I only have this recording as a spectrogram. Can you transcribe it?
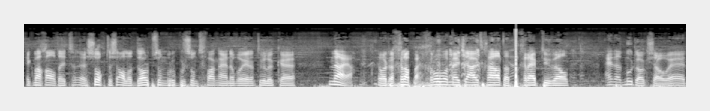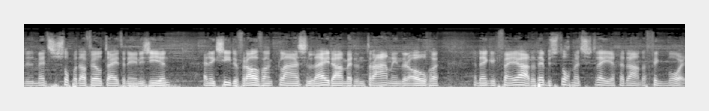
ik mag altijd eh, s ochtends alle dorpsomroepers ontvangen en dan word je natuurlijk, eh, nou ja, er worden grappen en grollen met je uitgehaald, dat begrijpt u wel. En dat moet ook zo. Hè. De mensen stoppen daar veel tijd en energie in. En ik zie de vrouw van Klaas Leida met een traan in haar ogen. En denk ik van ja, dat hebben ze toch met z'n tweeën gedaan. Dat vind ik mooi.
